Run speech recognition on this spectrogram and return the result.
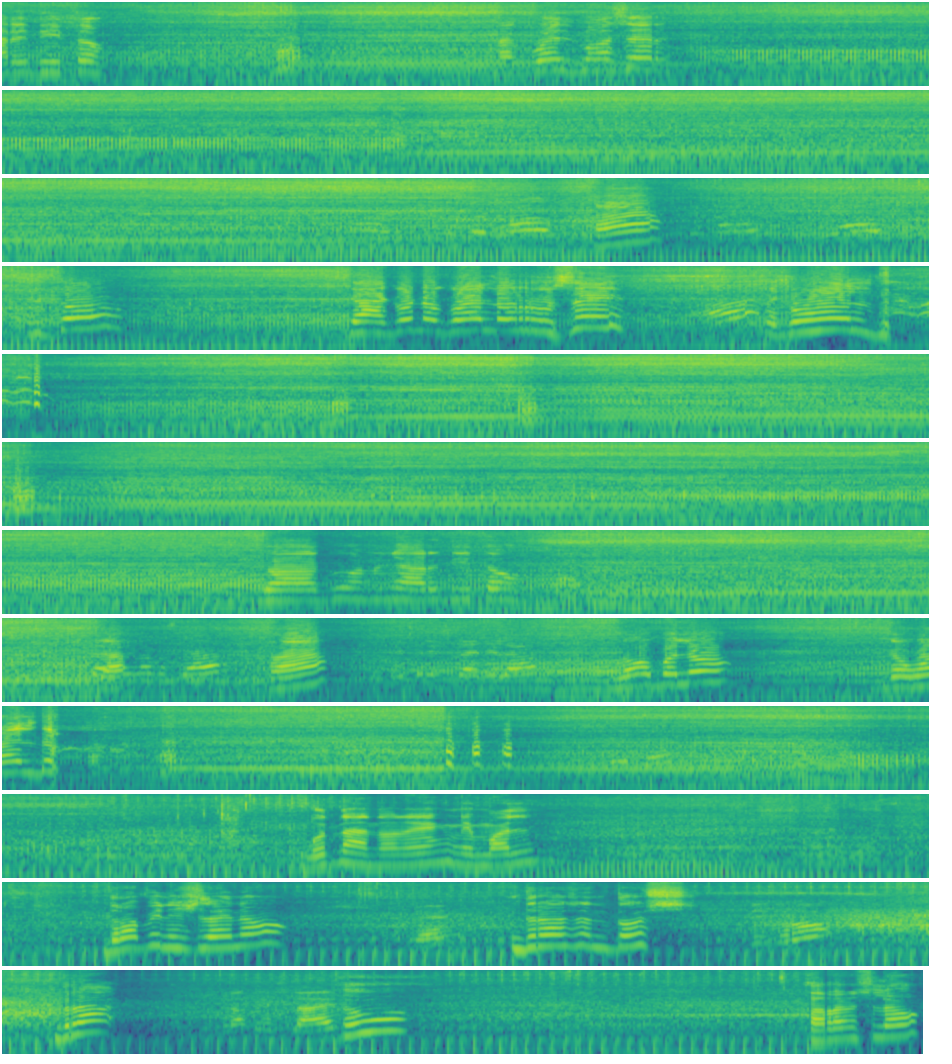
nangyari dito Nag-weld mga sir. Ha? Ito? Gago, nag-weld ang Rusi. Ha? Nag-weld. Gago, ano nangyari dito? Ya ha? Lo, balo? Ga-wild do. But na, ano na yung animal? Dra finish line oh. Dra Santos. Dra. Oo. Aran sila oh. Layo ba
